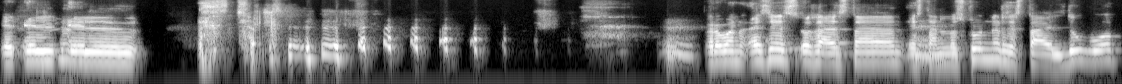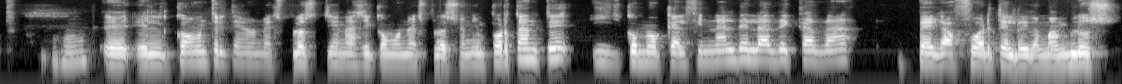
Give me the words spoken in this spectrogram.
El. el- el- Pero bueno, ese es, o sea, están, están los crooners, está el doo-wop, eh, el country tiene, una explos- tiene así como una explosión importante y como que al final de la década pega fuerte el rhythm and blues.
